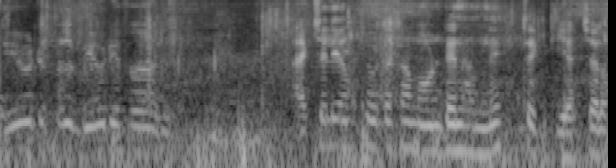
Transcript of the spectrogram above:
beautiful beautiful actually हम छोटा सा माउंटेन हमने ट्रेक किया। चलो।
